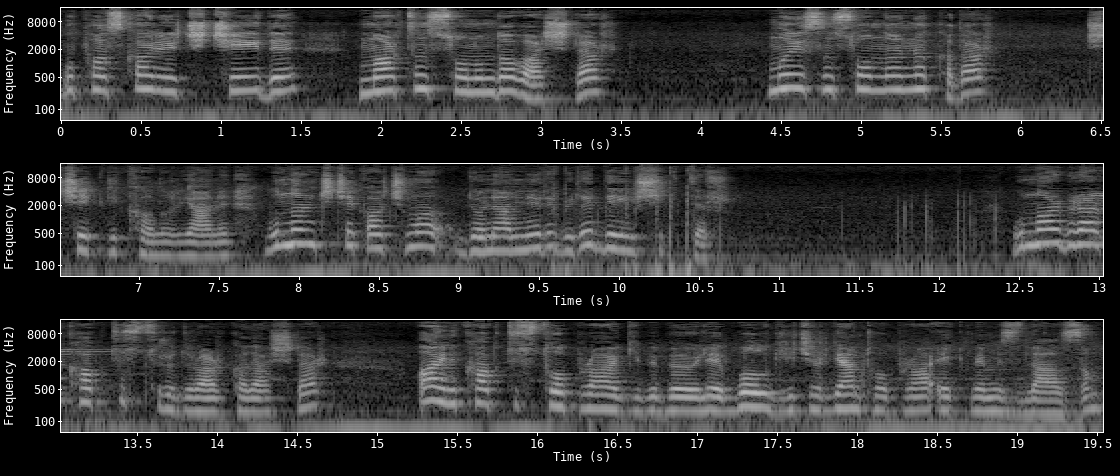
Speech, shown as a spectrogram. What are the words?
Bu paskalya çiçeği de Mart'ın sonunda başlar. Mayıs'ın sonlarına kadar çiçekli kalır yani. Bunların çiçek açma dönemleri bile değişiktir. Bunlar birer kaktüs türüdür arkadaşlar. Aynı kaktüs toprağı gibi böyle bol geçirgen toprağa ekmemiz lazım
